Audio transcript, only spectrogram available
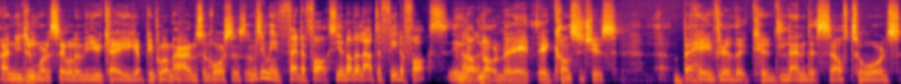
And you didn't want to say, well, in the UK, you get people on hounds and horses. And what do you mean, fed a fox? You're not allowed to feed a fox? You're not, not, not it, it constitutes uh, behavior that could lend itself towards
